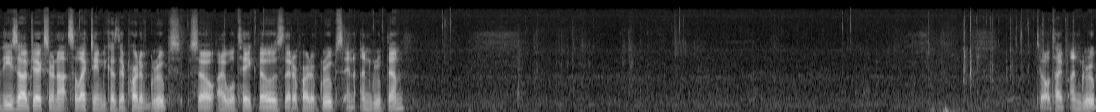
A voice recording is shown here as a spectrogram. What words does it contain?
these objects are not selecting because they're part of groups, so I will take those that are part of groups and ungroup them. So I'll type ungroup,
